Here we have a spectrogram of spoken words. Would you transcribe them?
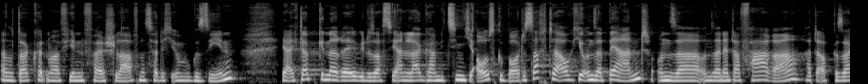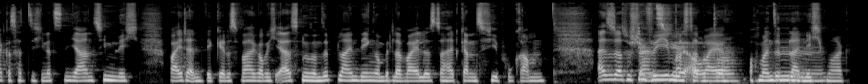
Also da könnte man auf jeden Fall schlafen. Das hatte ich irgendwo gesehen. Ja, ich glaube generell, wie du sagst, die Anlage haben die ziemlich ausgebaut. Das sagte auch hier unser Bernd, unser, unser netter Fahrer, hatte auch gesagt, das hat sich in den letzten Jahren ziemlich weiterentwickelt. Das war, glaube ich, erst nur so ein Zipline-Ding und mittlerweile ist da halt ganz viel Programm. Also da ist bestimmt ganz für jeden was dabei. Outdoor. Auch mein Zipline mhm. nicht mag.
